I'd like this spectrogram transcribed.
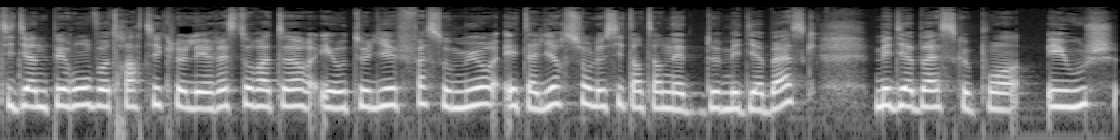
Tidiane Perron. Votre article Les restaurateurs et hôteliers face au mur est à lire sur le site internet de Mediabasque, mediabasque.eus.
